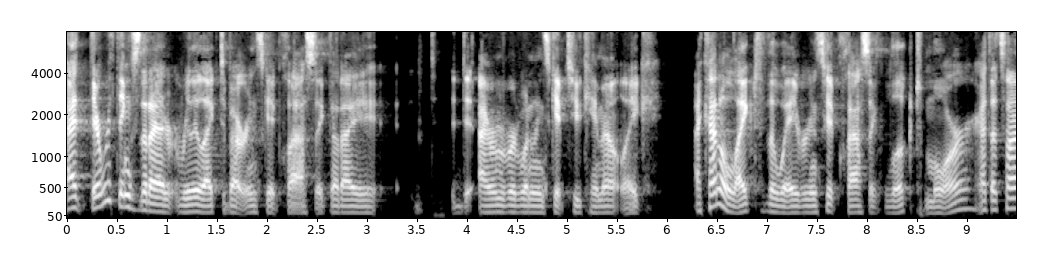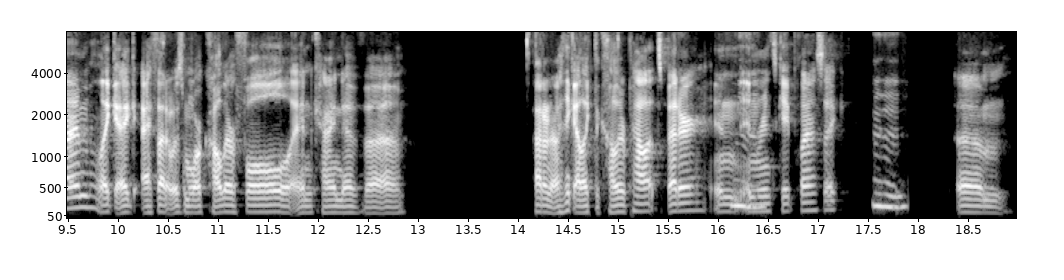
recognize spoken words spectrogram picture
I, there were things that I really liked about RuneScape Classic that I I remembered when RuneScape 2 came out. Like I kind of liked the way RuneScape Classic looked more at the time. Like I, I thought it was more colorful and kind of uh, I don't know. I think I like the color palettes better in mm-hmm. in RuneScape Classic. Mm-hmm. Um,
